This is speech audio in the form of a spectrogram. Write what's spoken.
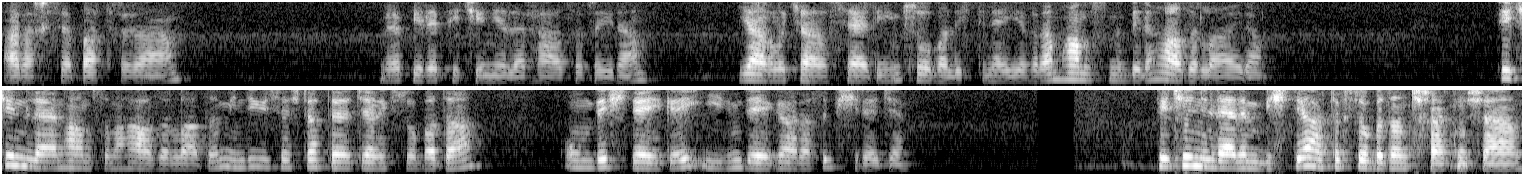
araxisə batırıram. Və belə peçenyelər hazırlayıram. Yağlı kağız sərdiyim soba listinə yığıram. Hamısını belə hazırlayıram. Peçenlərin hamısını hazırladım. İndi 180 dərəcəlik sobada 15 dəqiqə 20 dəqiqə arası bişirəcəm. Peçenlərim bişdi. Artıq sobadan çıxartmışam.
